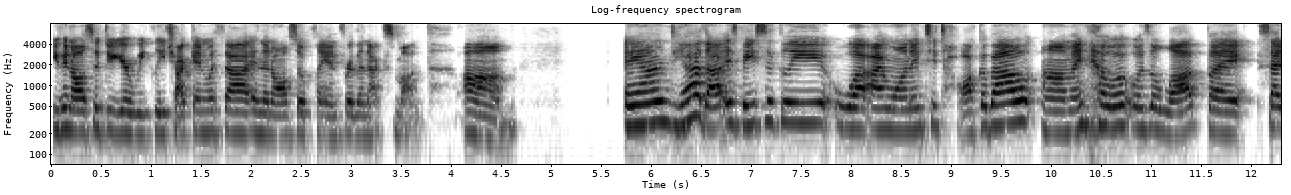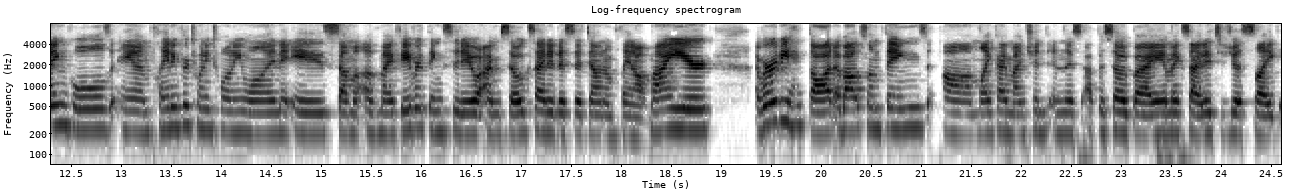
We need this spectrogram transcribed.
you can also do your weekly check-in with that and then also plan for the next month. Um, and yeah, that is basically what I wanted to talk about. Um, I know it was a lot, but setting goals and planning for 2021 is some of my favorite things to do. I'm so excited to sit down and plan out my year. I've already thought about some things, um, like I mentioned in this episode, but I am excited to just like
